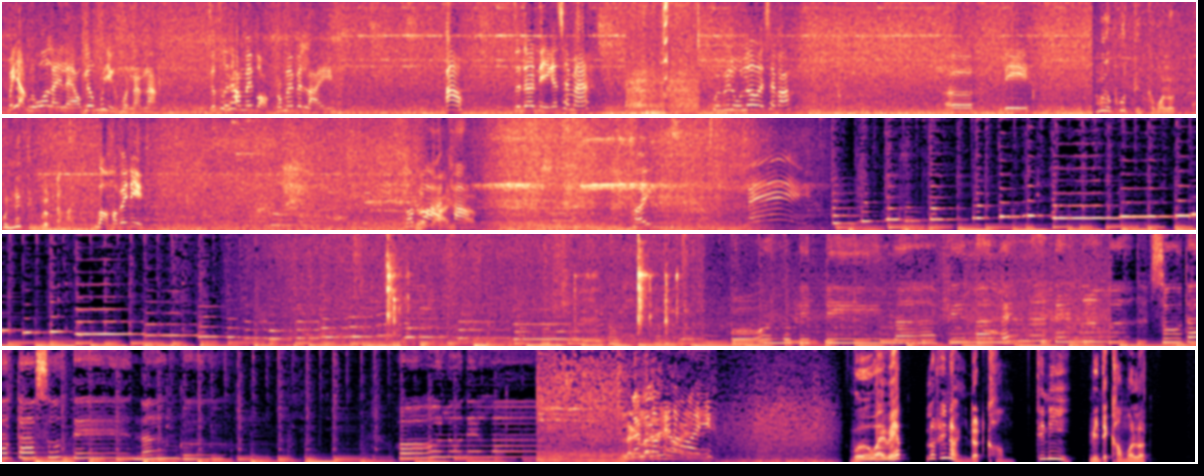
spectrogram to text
ากไม่อยากรู้อะไรแล้ว เรื่องผู้หญิงคนนั้นน่ะก็คือถ้าไม่บอกก็ไม่เป็นไรอ้าวจะเดินหนีกันใช่ไหมคุยไม่รู้เรื่องเลยใช่ปะเออ ดี เมื่อพูดถึงคำว่ารถ คุณนึกถึงรถอะไร บอกเขาไปดิรสหวานค่ะเ Olo pipi la fila lela de nawa sudata sude nango Olo nella แล้วแล้วก็ก็รลถดให้ให้หหน่น่ออยย w w w ลดให้หน่อย .com ที่นี่มีแต่คำว่ารถ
